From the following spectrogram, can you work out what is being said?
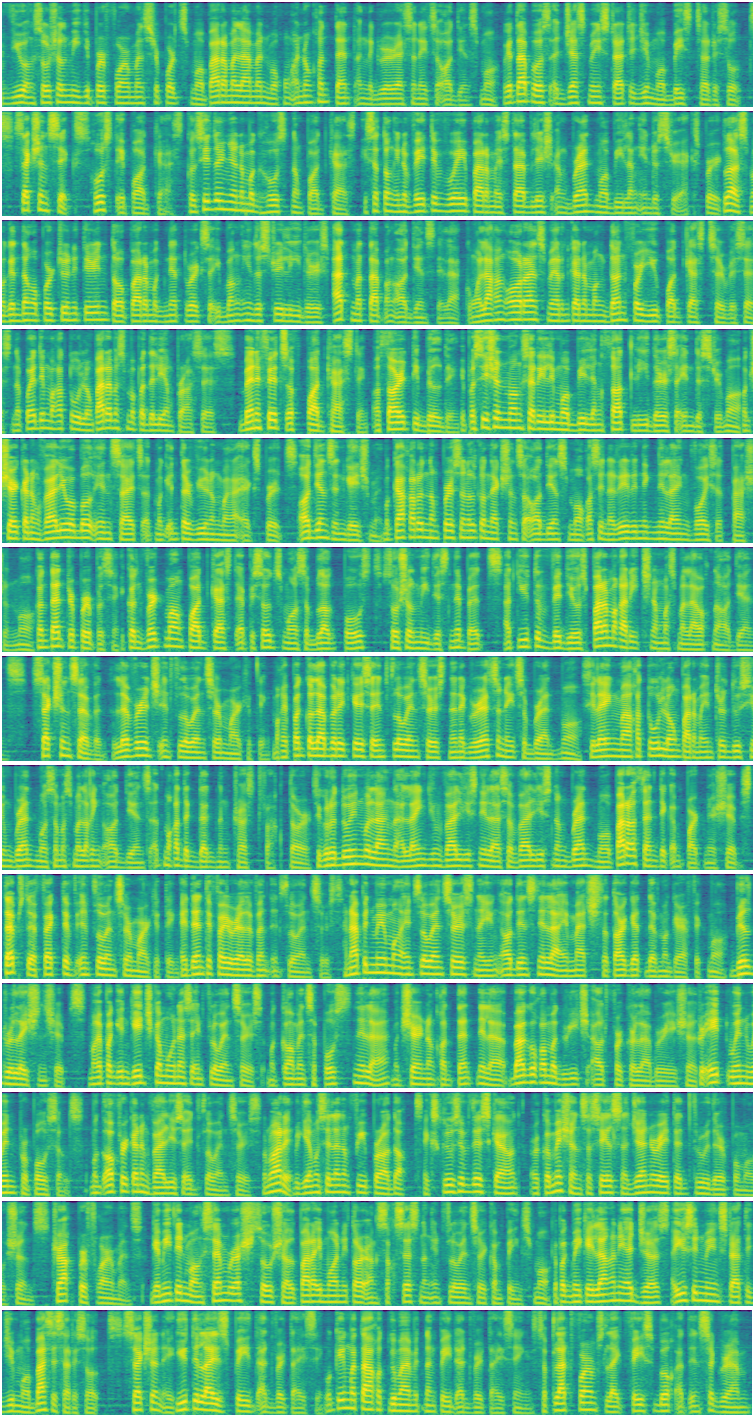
i-review ang social media performance reports mo para malaman mo kung anong content ang nagre-resonate sa audience mo. Pagkatapos, adjust mo yung strategy mo based sa results. Section 6. Host a podcast. Consider nyo na mag-host ng podcast. Isa tong innovative way para ma-establish ang brand mo bilang industry expert. Plus, magandang opportunity rin to para mag-network sa ibang industry leaders at matap ang audience nila. Kung wala kang oras, meron ka namang done-for-you podcast services na pwedeng makatulong para mas mapadali ang process. Benefits of podcasting. Authority building. I-position mo ang sarili mo bilang thought leader sa industry mo. Mag-share ka ng valuable insights at mag-interview ng mga experts. Audience engagement. Magkakaroon ng personal connection sa audience mo kasi naririnig nila yung voice at passion mo. Content repurposing. I-convert mo ang podcast episodes mo sa blog posts, social media snippets, at YouTube videos para makareach ng mas malawak na audience. Section 7. Leverage influencer marketing. Makipag-collaborate kayo sa influencers na nag-resonate sa brand mo. Sila yung makakatulong para ma-introduce yung brand mo sa mas malaking audience at makadagdag ng trust factor. Siguraduhin mo lang na aligned yung values nila sa values ng brand mo para authentic ang partnership. Steps to effective influencer marketing. Identify relevant influencers. Hanapin mo yung mga influencers na yung audience nila ay match sa target demographic mo. Build relationships. Makipag-engage ka muna sa influencers. Mag-comment sa posts nila, mag-share ng content nila bago ka mag-reach out for collaboration. Create win-win proposals. Mag-offer ka ng value sa influencers. Kunwari, bigyan mo sila ng free products, exclusive discount, or commission sa sales na generated through their promotions. Track performance. Gamitin mo ang SEMrush Social para i-monitor ang success ng influencer campaigns mo. Kapag may kailangan i-adjust, ayusin mo yung strategy mo base sa results. Section 8. Utilize paid advertising. Huwag kayong matakot gumamit ng paid advertising. Sa platforms like Facebook at Instagram,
